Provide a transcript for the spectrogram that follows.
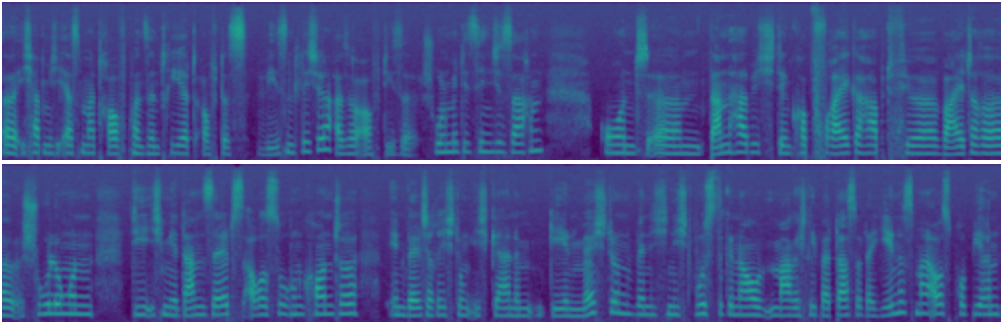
Äh, ich habe mich erstmal darauf konzentriert auf das Wesentliche, also auf diese schulmedizinische Sachen und ähm, dann habe ich den Kopf frei gehabt für weitere Schulungen, die ich mir dann selbst aussuchen konnte, in welche Richtung ich gerne gehen möchte. Und wenn ich nicht wusste genau, mag ich lieber das oder jenes mal ausprobieren,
